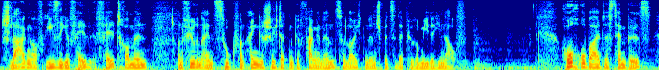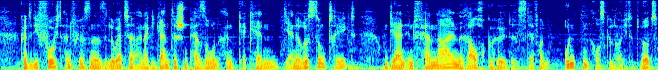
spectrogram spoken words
schlagen auf riesige Fel Felltrommeln und führen einen Zug von eingeschüchterten Gefangenen zur leuchtenden Spitze der Pyramide hinauf. Hoch oberhalb des Tempels könnt ihr die furchteinflößende Silhouette einer gigantischen Person erkennen, die eine Rüstung trägt und die einen infernalen Rauch gehüllt ist, der von unten ausgeleuchtet wird.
